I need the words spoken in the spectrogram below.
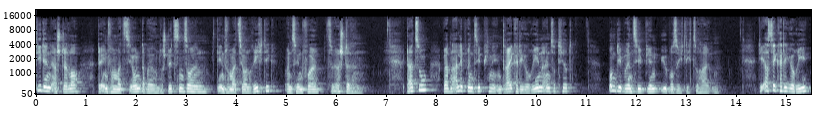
die den Ersteller der Information dabei unterstützen sollen, die Information richtig und sinnvoll zu erstellen. Dazu werden alle Prinzipien in drei Kategorien einsortiert, um die Prinzipien übersichtlich zu halten. Die erste Kategorie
